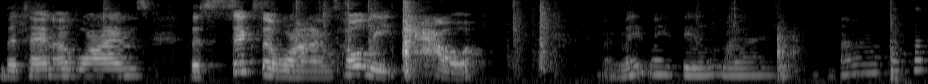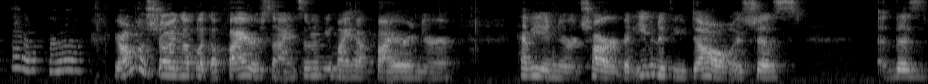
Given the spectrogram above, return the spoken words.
The Ten of Wands. The Six of Wands. Holy cow! That make me feel like... You're almost showing up like a fire sign. Some of you might have fire in your, heavy in your chart, but even if you don't, it's just this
